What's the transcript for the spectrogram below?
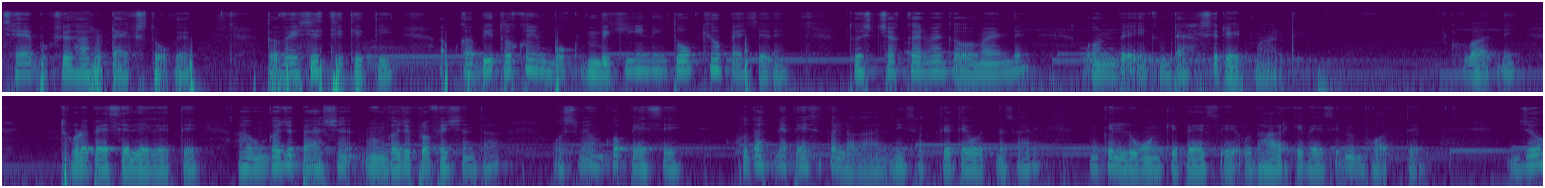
छः बुक से हिसाब से टैक्स दोगे। तो वैसी स्थिति थी। अब कभी तो कोई बुक बिकी ही नहीं तो क्यों पैसे दें? तो इस चक्कर में गवर्नमेंट ने उन पर इनकम टैक्स रेट मार दी। कोई बात नहीं, थोड़े पैसे ले गए थे। अब उनका जो पैशन उनका जो प्रोफेशन था, उसमें उनको पैसे, खुद अपने पैसे तो लगा नहीं सकते थे वो इतने सारे। उनके लोन के पैसे, उधार के पैसे भी बहुत थे। जो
